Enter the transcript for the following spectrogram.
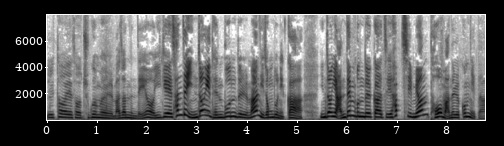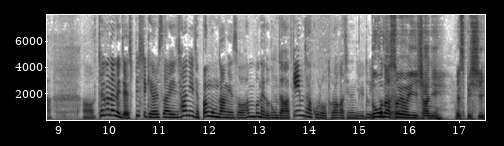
일터에서 죽음을 맞았는데요. 이게 산재 인정이 된 분들만 이 정도니까 인정이 안 된 분들까지 합치면 더 많을 겁니다. 어, 최근에는 이제 SPC 계열사인 샤니 제빵 공장에서 한 분의 노동자가 게임 사고로 돌아가시는 일도 또 있었어요. 났어요 이 샤니 SPC.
